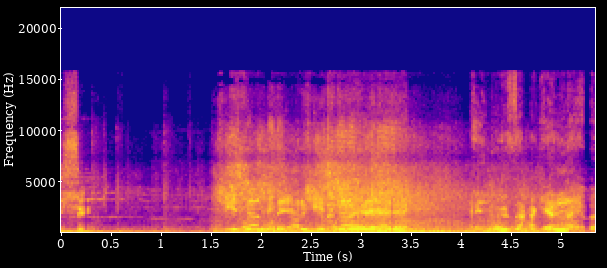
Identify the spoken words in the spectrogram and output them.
始。刻んでやる刻んでやるふざけんなよ。な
